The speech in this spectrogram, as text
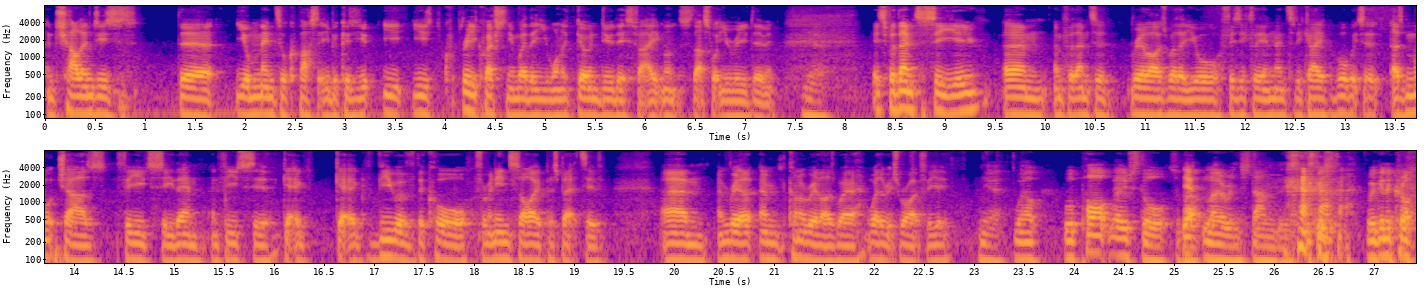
and challenges the your mental capacity because you, you you're really questioning whether you want to go and do this for eight months that's what you're really doing yeah, it's for them to see you um, and for them to realise whether you're physically and mentally capable. which a- as much as for you to see them and for you to get a get a view of the corps from an inside perspective, um, and real and kind of realise where whether it's right for you. yeah. Well, we'll park those thoughts about lowering standards because we're gonna cross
